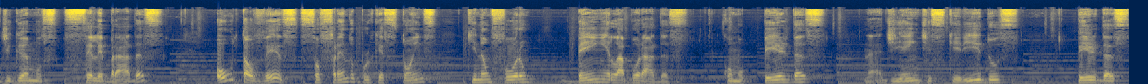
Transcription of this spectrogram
digamos, celebradas, ou talvez sofrendo por questões que não foram bem elaboradas como perdas né, de entes queridos, perdas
